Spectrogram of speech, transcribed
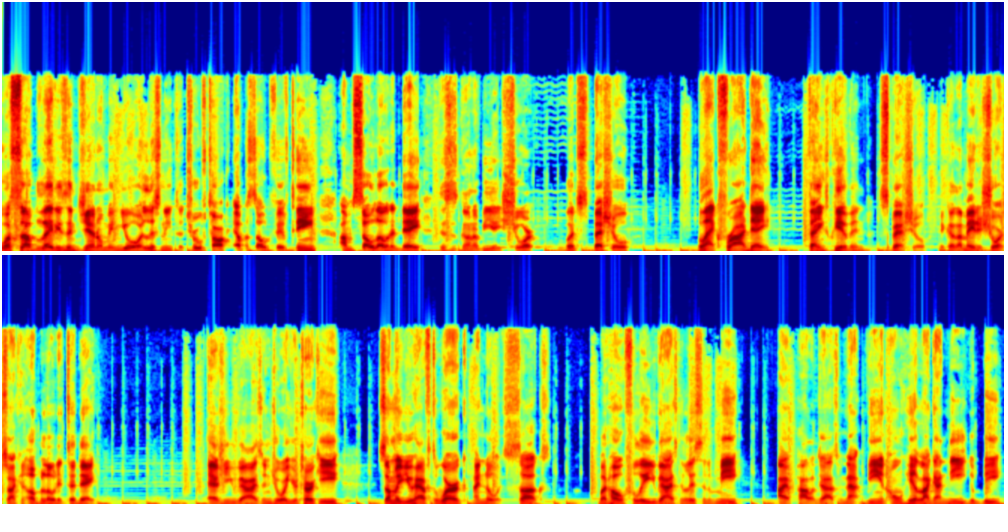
What's up, ladies and gentlemen? You're listening to Truth Talk, episode 15. I'm solo today. This is gonna be a short but special Black Friday Thanksgiving special because I made it short so I can upload it today. As you guys enjoy your turkey, some of you have to work. I know it sucks, but hopefully you guys can listen to me. I apologize for not being on here like I need to be.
